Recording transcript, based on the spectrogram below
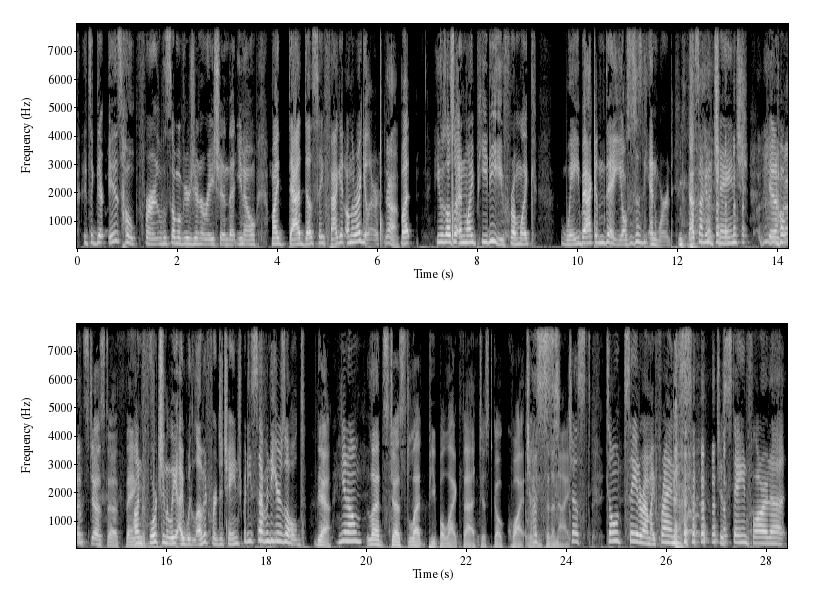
it's like there is hope for some of your generation that, you know, my dad does say faggot on the regular. Yeah. But he was also NYPD from like way back in the day. He also says the N word. That's not going to change. You know? That's just a thing. that's- Unfortunately, I would love it for it to change, but he's 70 years old. yeah. You know? Let's just let people like that just go quietly Just, into the night. Just don't say it around my friends. just stay in Florida.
